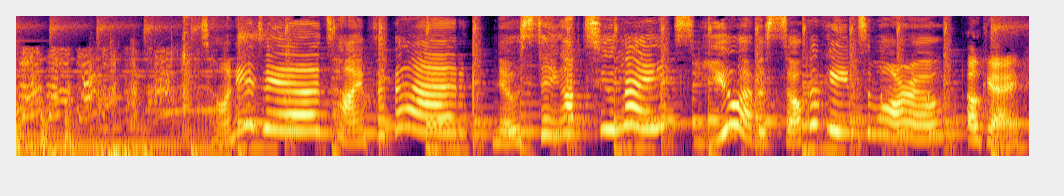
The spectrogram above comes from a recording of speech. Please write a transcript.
Tanya dear, time for bed. No staying up too late. You have a soccer game tomorrow. Okay,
